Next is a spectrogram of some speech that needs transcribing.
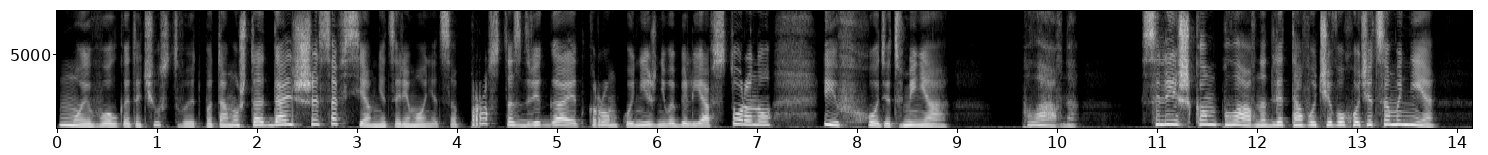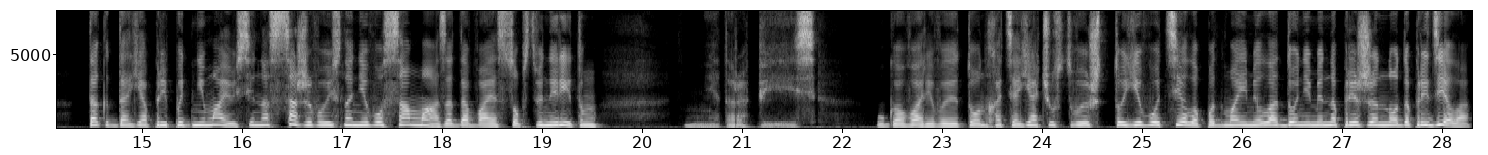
Мой волк это чувствует, потому что дальше совсем не церемонится, просто сдвигает кромку нижнего белья в сторону и входит в меня. Плавно, слишком плавно для того, чего хочется мне — Тогда я приподнимаюсь и насаживаюсь на него сама, задавая собственный ритм. «Не торопись», — уговаривает он, хотя я чувствую, что его тело под моими ладонями напряжено до предела.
